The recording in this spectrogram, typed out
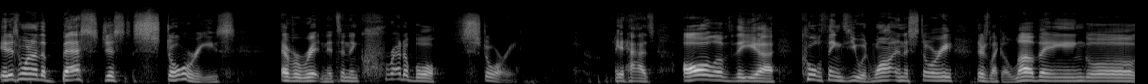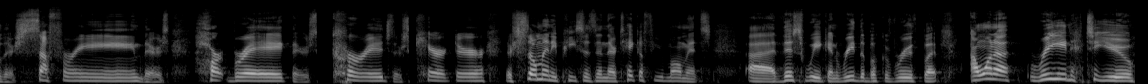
It is one of the best just stories ever written. It's an incredible story. It has all of the uh, cool things you would want in a story. There's like a love angle, there's suffering, there's heartbreak, there's courage, there's character. There's so many pieces in there. Take a few moments uh, this week and read the book of Ruth. But I want to read to you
